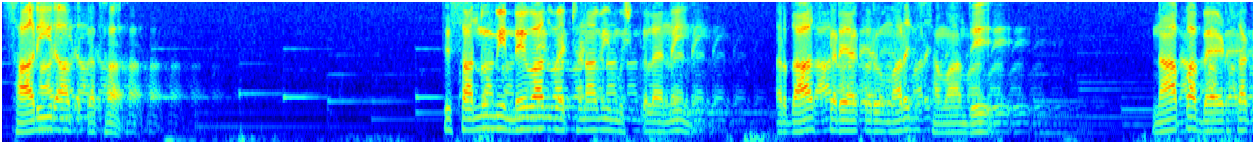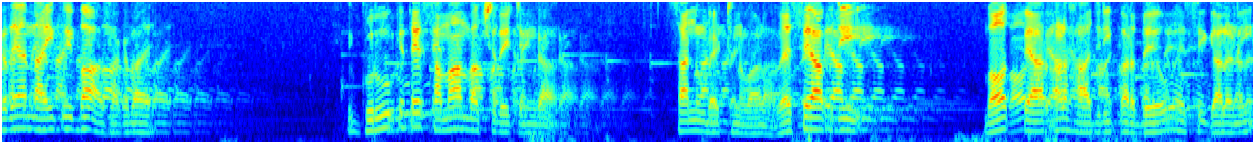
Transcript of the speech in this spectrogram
ਸਾਰੀ ਰਾਤ ਕਥਾ। ਤੇ ਸਾਨੂੰ ਮਹੀਨੇ ਬਾਅਦ ਬੈਠਣਾ ਵੀ ਮੁਸ਼ਕਲ ਹੈ, ਨਹੀਂ। ਅਰਦਾਸ ਕਰਿਆ ਕਰੋ, ਮਹਾਰਾਜ ਸਮਾਂ ਦੇ। ਨਾ ਆਪਾਂ ਬੈਠ ਸਕਦੇ ਆ ਨਾ ਹੀ ਕੋਈ ਬਹਾ ਸਕਦਾ ਹੈ। ਗੁਰੂ ਕਿਤੇ ਸਮਾਂ ਬਖਸ਼ਦੇ ਚੰਗਾ, ਸਾਨੂੰ ਬੈਠਣ ਵਾਲਾ। ਵੈਸੇ ਆਪ ਜੀ ਬਹੁਤ ਪਿਆਰ ਨਾਲ ਹਾਜ਼ਰੀ ਭਰਦੇ ਹੋ, ਐਸੀ ਗੱਲ ਨਹੀਂ।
